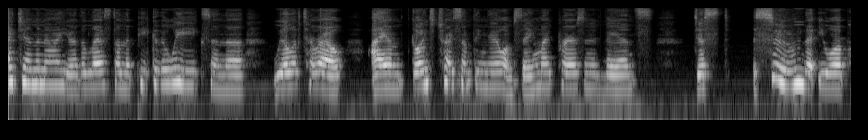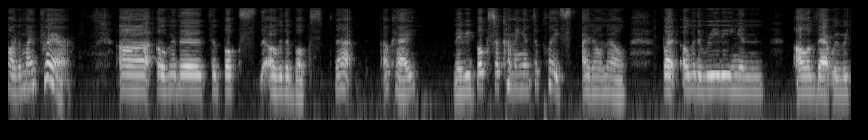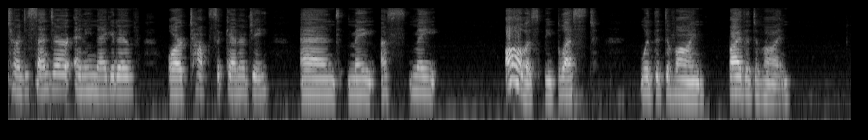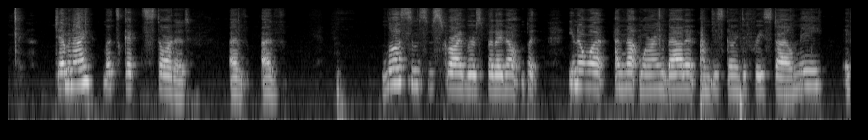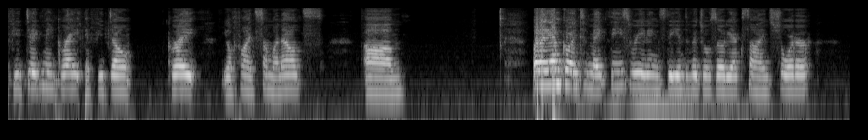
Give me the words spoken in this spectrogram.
Hi, Gemini. You're the last on the peak of the weeks and the Wheel of Tarot. I am going to try something new. I'm saying my prayers in advance. Just assume that you are part of my prayer uh, over the, the books, over the books. That, okay. Maybe books are coming into place. I don't know. But over the reading and all of that, we return to sender any negative or toxic energy and may us may all of us be blessed with the divine by the divine. Gemini let's get started. I've i've lost some subscribers but i don't but you know what? I'm not worrying about it. I'm just going to freestyle me. If you dig me great. If you don't great. You'll find someone else. Um but I am going to make these readings, the individual zodiac signs, shorter.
